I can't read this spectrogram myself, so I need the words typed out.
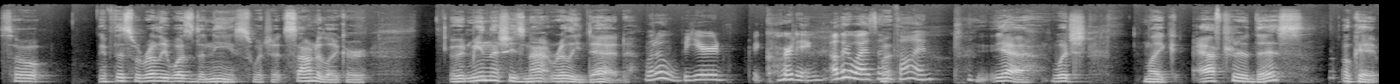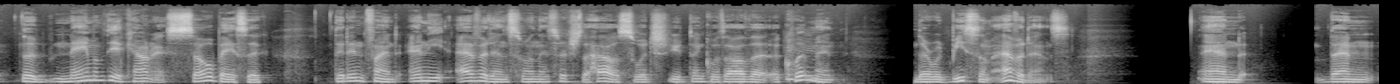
So, if this really was Denise, which it sounded like her, it would mean that she's not really dead. What a weird recording. Otherwise, I'm What? fine. Yeah, which, like, after this, okay, the name of the account is so basic, they didn't find any evidence when they searched the house, which you'd think with all that mm-hmm. equipment, there would be some evidence. And then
